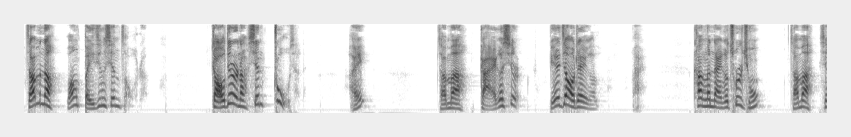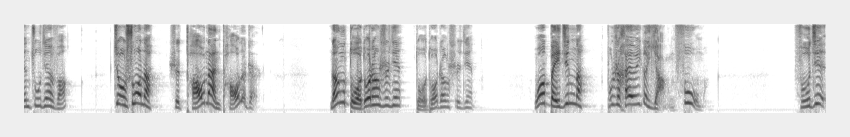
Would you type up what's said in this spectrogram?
咱们呢往北京先走着，找地儿呢先住下来。哎，咱们改个姓别叫这个了。哎，看看哪个村穷，咱们先租间房，就说呢是逃难逃到这儿，能躲多长时间躲多长时间。我北京呢不是还有一个养父吗？附近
